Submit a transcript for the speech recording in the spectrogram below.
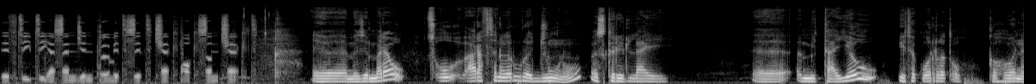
If TTS engine permits it checkbox unchecked. መጀመሪያው ጽሁ- አረፍተ ነገሩ ረጅሙ ነው። ስክሪን ላይ የሚታየው የተቆረጠው ከሆነ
